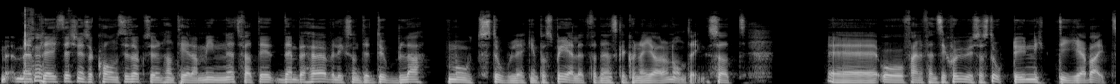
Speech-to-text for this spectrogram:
Men men Playstation är så konstigt också hur den hanterar minnet för att det, den behöver liksom det dubbla mot storleken på spelet för att den ska kunna göra någonting. Så att, eh, och Final Fantasy 7 är så stort, det är ju 90 gigabyte.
